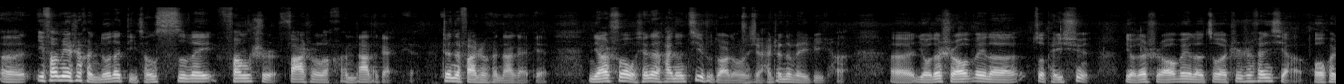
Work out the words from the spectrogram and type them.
呃，一方面是很多的底层思维方式发生了很大的改变，真的发生很大改变。你要说我现在还能记住多少东西，还真的未必哈。呃，有的时候为了做培训，有的时候为了做知识分享，我会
